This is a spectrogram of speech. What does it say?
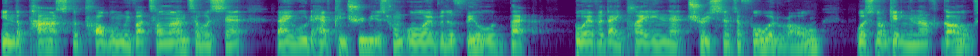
In the past, the problem with Atalanta was that they would have contributors from all over the field, but whoever they played in that true centre forward role, was not getting enough goals.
